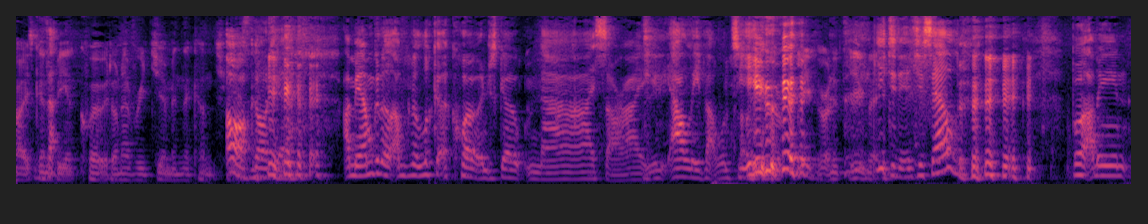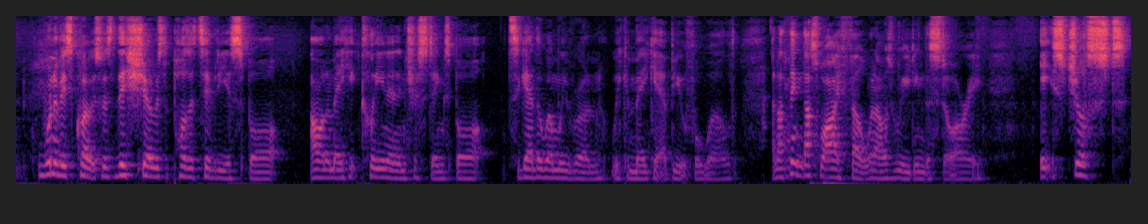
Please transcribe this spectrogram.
Oh, he's going that- to be quoted on every gym in the country. Oh god, yeah. I mean, I'm gonna I'm gonna look at a quote and just go, nah, it's all right. You- I'll leave that one to you. Please run it to you, mate. you did it yourself. But I mean, one of his quotes was, "This shows the positivity of sport. I want to make it clean and interesting sport. Together, when we run, we can make it a beautiful world." And I think that's what I felt when I was reading the story. It's just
